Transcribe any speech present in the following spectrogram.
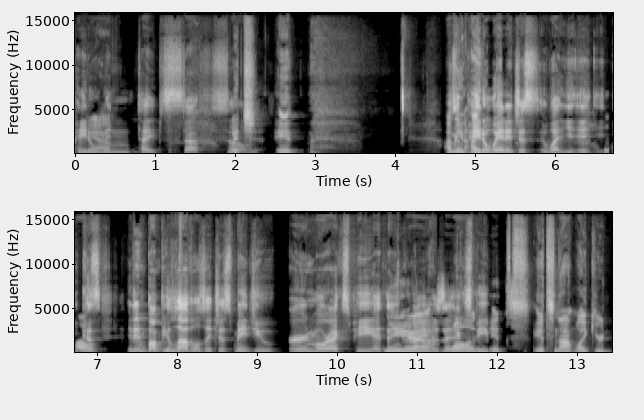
pay to Yeah. win type stuff. So, Which it. I mean, pay I, to win. It just what you because it didn't bump you levels. It just made you earn more XP. I think. Right? Was the well, XP. it's it's not like you're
